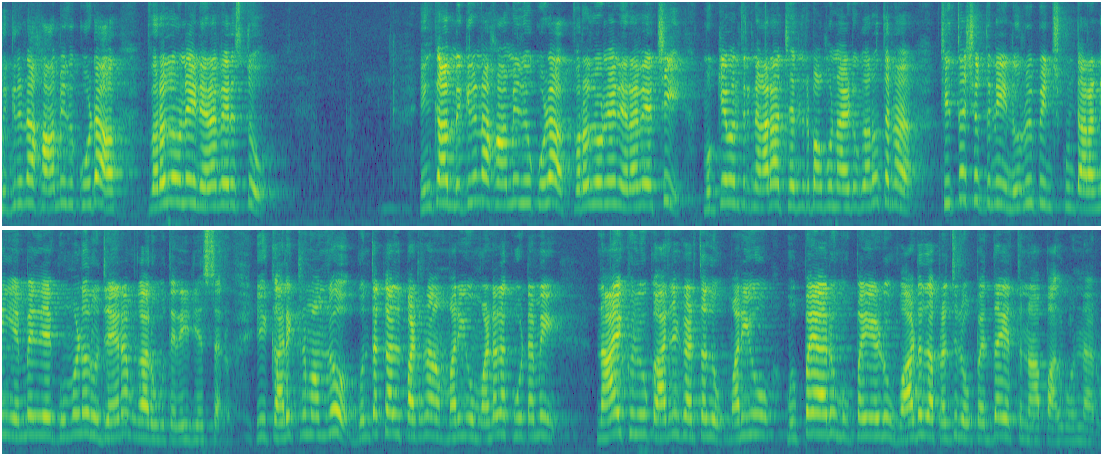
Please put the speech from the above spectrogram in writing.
మిగిలిన హామీలు కూడా త్వరలోనే నెరవేరుస్తూ ఇంకా మిగిలిన హామీలు కూడా త్వరలోనే నెరవేర్చి ముఖ్యమంత్రి నారా చంద్రబాబు నాయుడు గారు తన చిత్తశుద్ధిని నిరూపించుకుంటారని ఎమ్మెల్యే గుమ్మనూరు జయరాం గారు తెలియజేశారు. ఈ కార్యక్రమంలో గుంతకల్ పట్టణ మరియు మండల కూటమి నాయకులు కార్యకర్తలు మరియు ముప్పై ఆరు ముప్పై ఏడు వార్డుల ప్రజలు పెద్ద ఎత్తున పాల్గొన్నారు.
